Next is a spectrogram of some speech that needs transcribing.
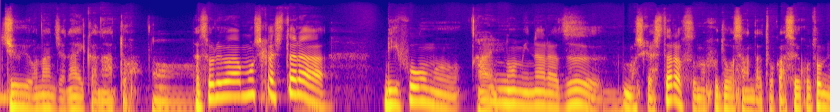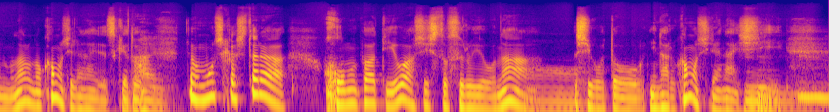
重要なんじゃないかなと。それはもしかしたらリフォームはい。のみならず、もしかしたらその不動産だとかそういうことにもなるのかもしれないですけど、はい。でももしかしたらホームパーティーをアシストするような仕事になるかもしれないし、うん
